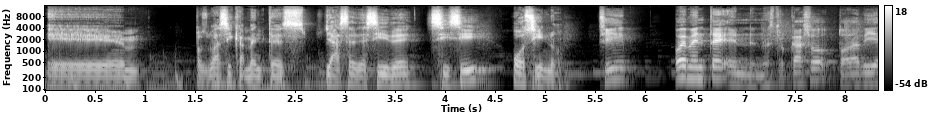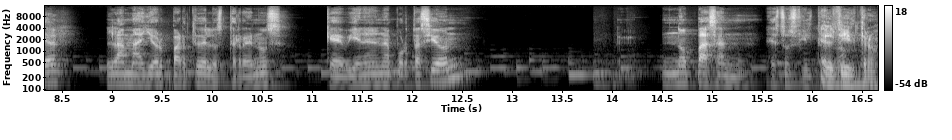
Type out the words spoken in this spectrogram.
Eh, pues básicamente es, ya se decide si sí o si no. Sí, Obviamente, en nuestro caso, todavía la mayor parte de los terrenos que vienen en aportación no pasan estos filtros. El filtro.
